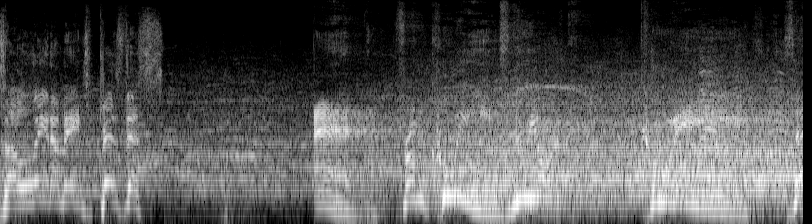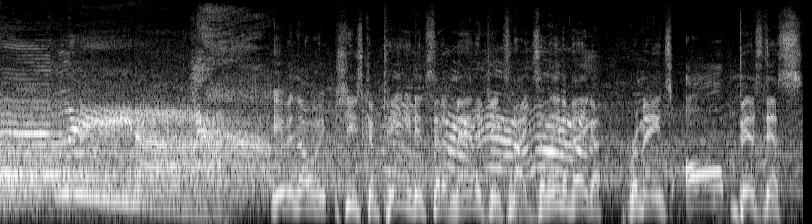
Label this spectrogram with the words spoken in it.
Zelina means business. and from Queens, New York, Queen Zelina. Even though she's competing instead of managing tonight, Zelina Vega remains all business.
